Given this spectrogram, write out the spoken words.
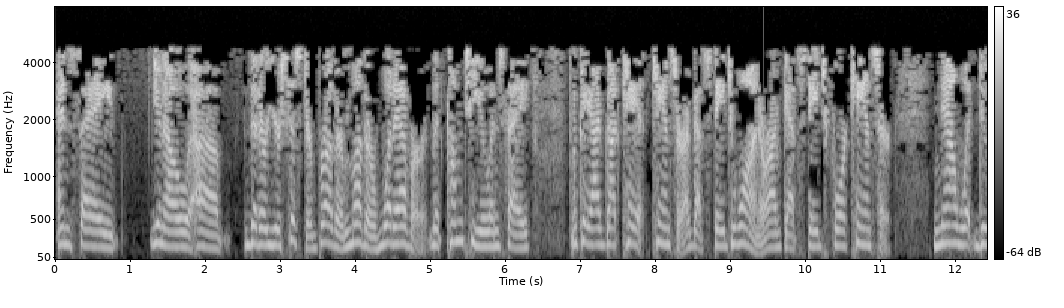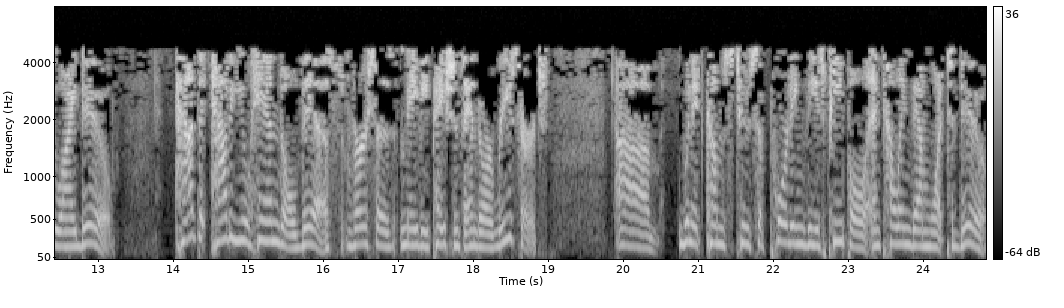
and say, you know, uh, that are your sister, brother, mother, whatever, that come to you and say, okay, I've got ca- cancer, I've got stage one, or I've got stage four cancer. Now what do I do? How do, how do you handle this versus maybe patients and or research um, when it comes to supporting these people and telling them what to do?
